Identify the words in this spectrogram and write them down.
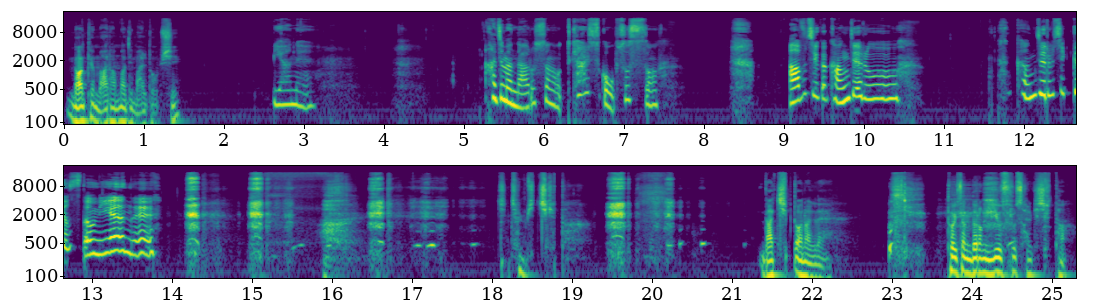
나한테 말 한마디 말도 없이? 미안해. 하지만 나로서는 어떻게 할 수가 없었어. 아버지가 강제로 강제로 시켰어. 미안해. 진짜 미치겠다. 나 집 떠날래. 더 이상 너랑 이웃으로 살기 싫다.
